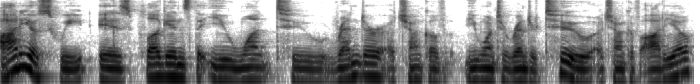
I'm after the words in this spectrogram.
Audio Suite is plugins that you want to render a chunk of, you want to render to a chunk of audio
